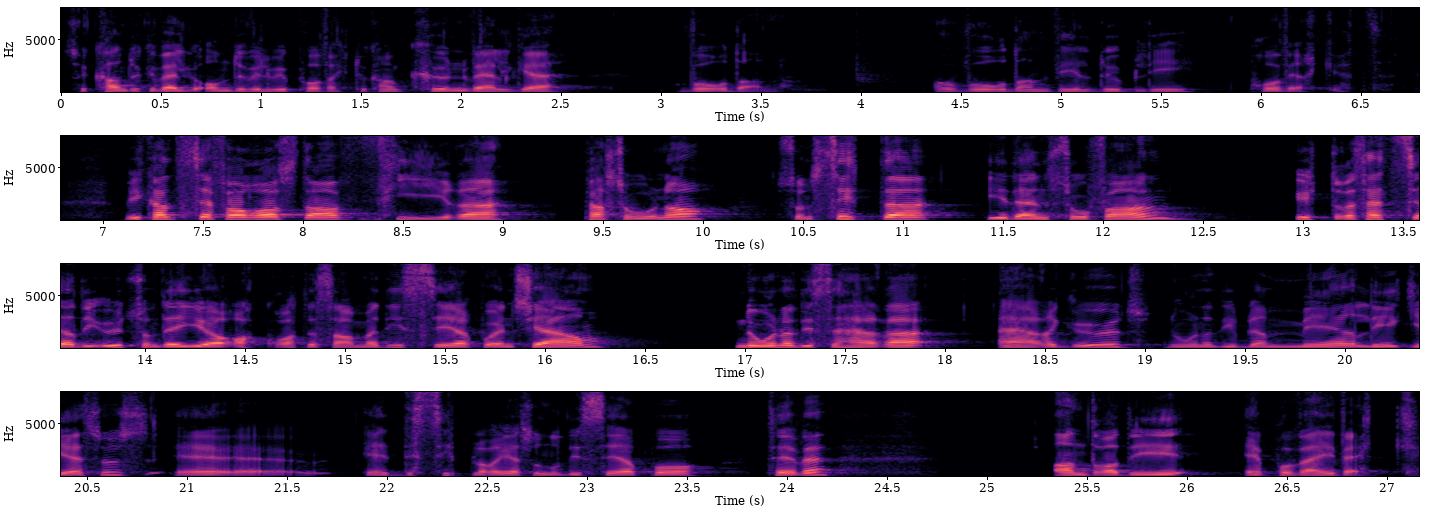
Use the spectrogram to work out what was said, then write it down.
så kan du ikke velge om du vil bli påvirket. Du kan kun velge hvordan. Og hvordan vil du bli påvirket? Vi kan se for oss da fire personer som sitter i den sofaen. Ytre sett ser de ut som de gjør akkurat det samme. De ser på en skjerm. Noen av disse her ærer Gud. Noen av de blir mer lik Jesus, er, er disipler av Jesus når de ser på TV. Andre av de er på vei vekk.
